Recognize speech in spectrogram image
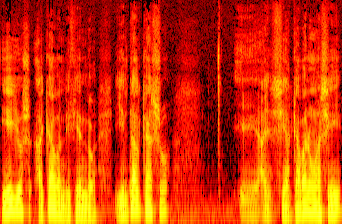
Y ellos acaban diciendo, y en tal caso, eh, si acabaron así,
